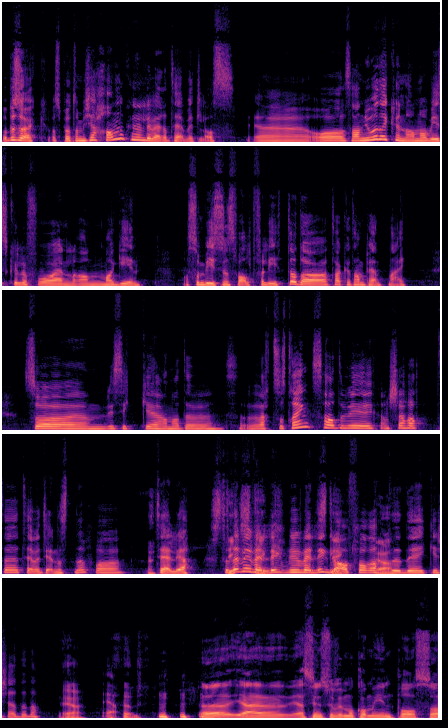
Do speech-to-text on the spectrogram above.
på besøk og spurte om ikke han kunne levere TV til oss. Eh, og sa han jo, det kunne han når vi skulle få en eller annen margin, og som vi syntes var altfor lite, og da takket han pent nei. Så eh, hvis ikke han hadde vært så streng, så hadde vi kanskje hatt eh, TV-tjenestene fra Telia. Så det er vi veldig, vi er veldig glad for at Ja. det ikke skjedde, da. Ja. Ja. Eh, jeg jeg syns jo vi må komme inn på også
